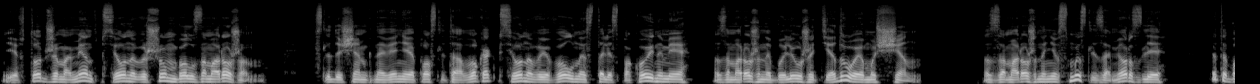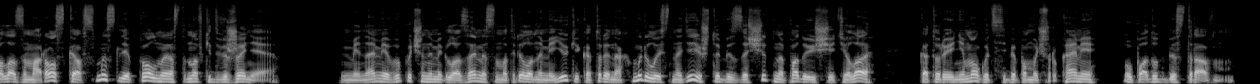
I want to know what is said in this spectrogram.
И в тот же момент псионовый шум был заморожен. В следующее мгновение после того, как псионовые волны стали спокойными, заморожены были уже те двое мужчин. Заморожены не в смысле замерзли, это была заморозка в смысле полной остановки движения. Минами выпученными глазами смотрела на Миюки, которая нахмурилась, надеясь, что беззащитно падающие тела — которые не могут себе помочь руками, упадут без травм.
